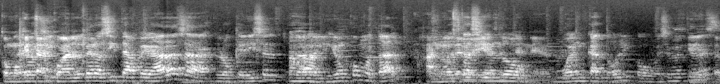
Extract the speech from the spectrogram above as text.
Como Pero que tal si- cual- Pero si te apegaras a lo que dice la Ajá. religión como tal, Ajá, no, no estás siendo tener. buen católico, güey, ¿sí me entiendes?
